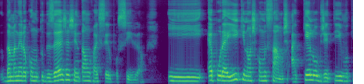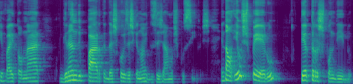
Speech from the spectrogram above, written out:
da maneira como tu desejas, então vai ser possível. E é por aí que nós começamos, aquele objetivo que vai tornar grande parte das coisas que nós desejamos possíveis. Então, eu espero ter-te respondido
